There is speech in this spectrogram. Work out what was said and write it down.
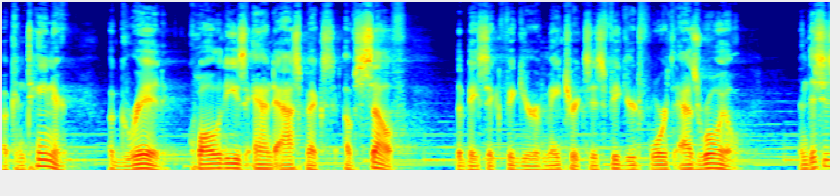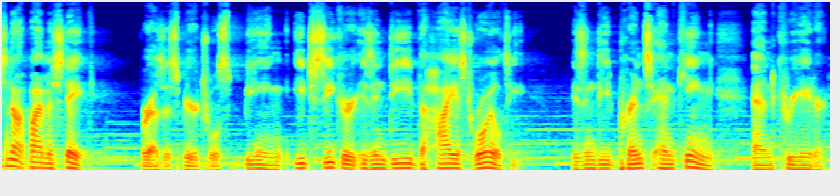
a container, a grid, qualities and aspects of self. The basic figure of Matrix is figured forth as royal. And this is not by mistake, for as a spiritual being, each seeker is indeed the highest royalty, is indeed prince and king and creator.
